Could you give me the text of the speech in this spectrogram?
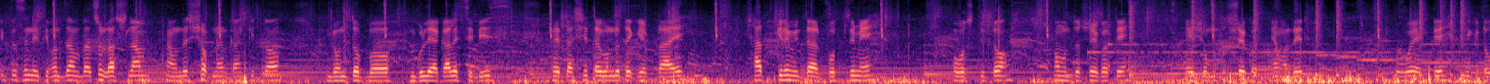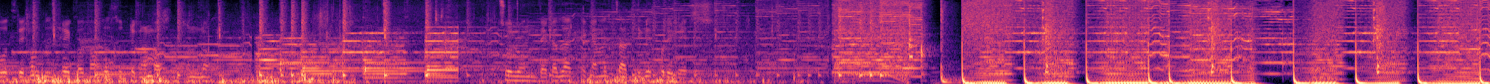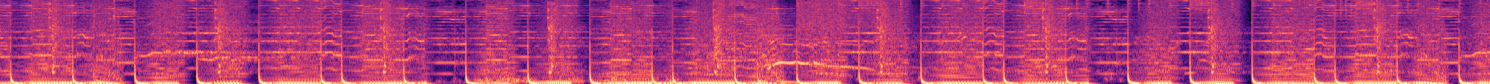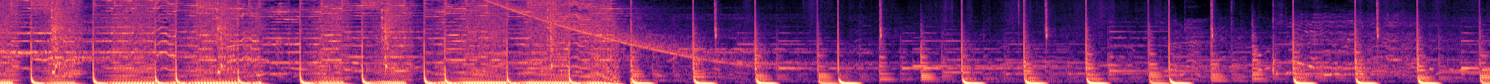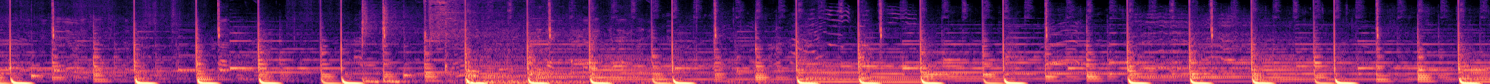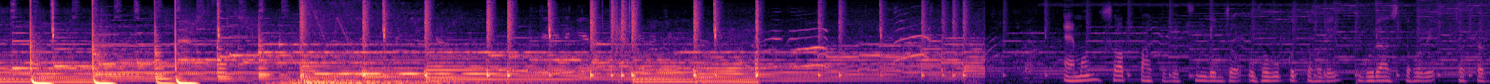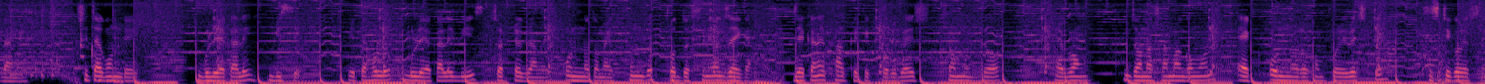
দেখতেছেন, ইতিমধ্যে আমরা চলে আসলাম আমাদের স্বপ্নের কাঙ্ক্ষিত গন্তব্য গুলিয়াকালী সি বিচ এটা সীতাকুণ্ড থেকে প্রায় সাত কিলোমিটার পশ্চিমে অবস্থিত সমুদ্র সৈকতে। এই সমুদ্র সৈকতটি আমাদের খুব একটি নিকটবর্তী সমুদ্র সৈকত আমাদের চট্টগ্রামবাসীর জন্য চলুন, দেখা যাক এখানে চারদিকে পরিবেশ। এমন সব প্রাকৃতিক সৌন্দর্য উপভোগ করতে হলে ঘুরে আসতে হবে চট্টগ্রামে। সীতাকুণ্ডে গুলিয়াকালী বিচে এটা হলো গুলিয়াকালী বিচ চট্টগ্রামের অন্যতম এক সুন্দর প্রদর্শনীয় জায়গা, যেখানে প্রাকৃতিক পরিবেশ, সমুদ্র এবং জনসমাগমন এক অন্যরকম পরিবেশকে সৃষ্টি করেছে।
